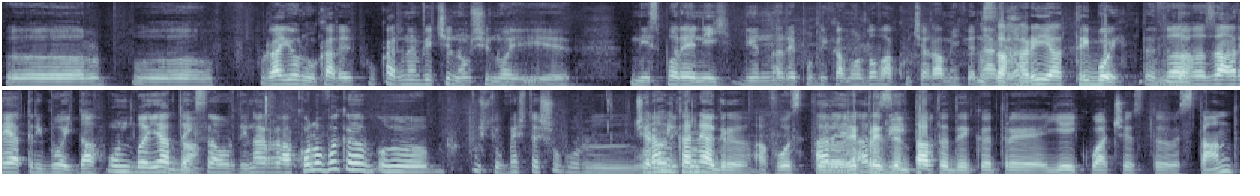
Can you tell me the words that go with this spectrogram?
uh, uh, raionul care, cu care ne învecinăm și noi, nisporenii din Republica Moldova cu ceramică neagră. Zaharia Triboi. Da. Zaharia Triboi, da. Un băiat da. extraordinar. Acolo văd că, uh, nu știu, meșteșugul... Ceramica neagră a fost uh, are, reprezentată are de către ei cu acest uh, stand.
